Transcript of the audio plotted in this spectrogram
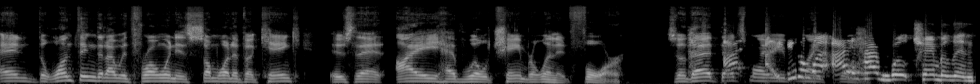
and the one thing that I would throw in is somewhat of a kink is that I have Wilt Chamberlain at four. So that that's my. I, you know what? I have Wilt Chamberlain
